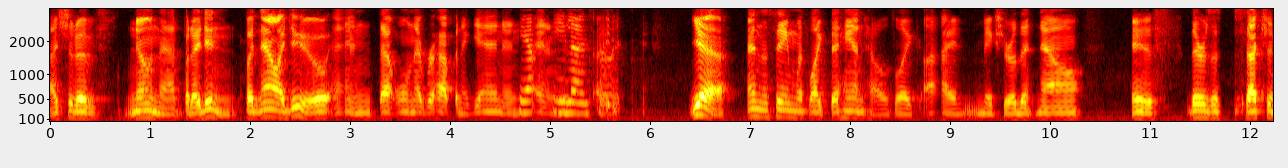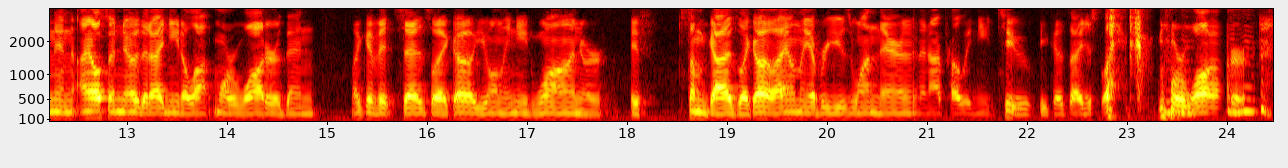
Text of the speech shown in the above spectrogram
I should have known that, but I didn't. But now I do, and that will never happen again. And yeah and you learned from I- it yeah, and the same with like the handhelds. Like I make sure that now, if there's a section, and I also know that I need a lot more water than like if it says like oh you only need one, or if some guys like oh I only ever use one there, and then I probably need two because I just like more Mhm, water. Mhm.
